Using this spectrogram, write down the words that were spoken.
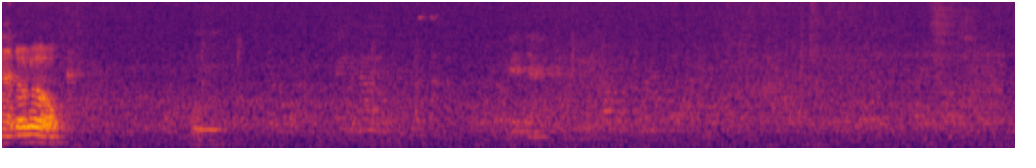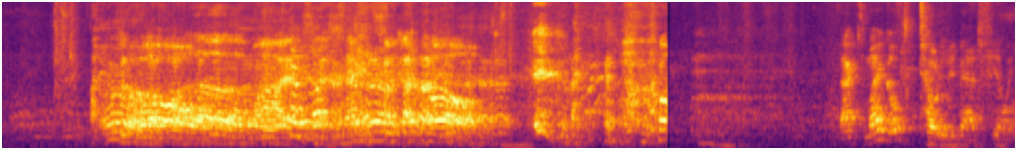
I don't know. Oh, my. Oh. Back to Michael. Totally bad feeling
